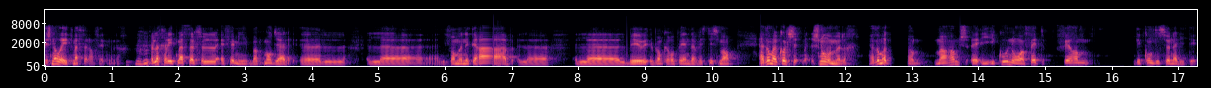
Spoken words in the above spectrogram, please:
في شنو يتمثل في من الآخر؟ في الآخر يتمثل في ال FMI Banque mondiale ال Fonds monétaire arabe ال Banque européenne d'investissement هذوما الكل شنو من الآخر؟ هذوما هم ما همش يكونوا فات فيهم des conditionnalités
